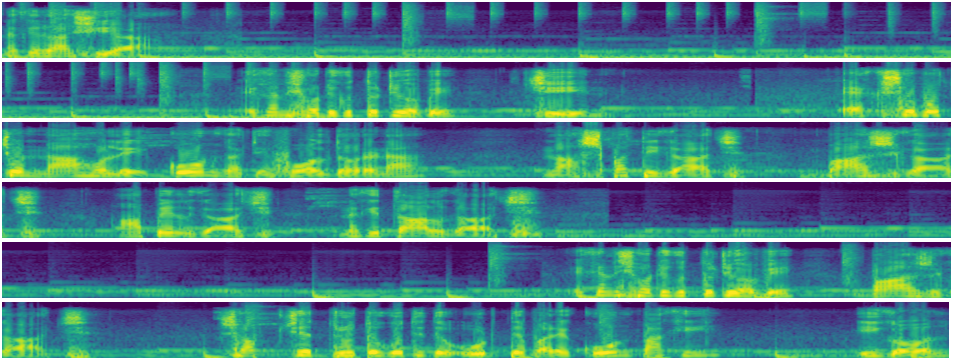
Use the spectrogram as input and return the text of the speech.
নাকি রাশিয়া? এখানে সঠিক উত্তরটি হবে চীন। একশো বছর না হলে কোন গাছে ফল ধরে না? নাশপাতি গাছ, বাঁশ গাছ, আপেল গাছ নাকি তাল গাছ? এখানে সঠিক উত্তরটি হবে বাঁশ গাছ সবচেয়ে দ্রুত গতিতে উঠতে পারে কোন পাখি? ঈগল,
